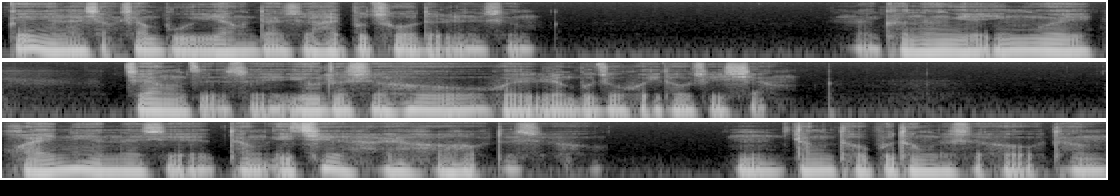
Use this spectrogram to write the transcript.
跟原来想象不一样，但是还不错的人生。那可能也因为这样子，所以有的时候会忍不住回头去想，怀念那些当一切还好好的时候，嗯，当头不痛的时候，当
